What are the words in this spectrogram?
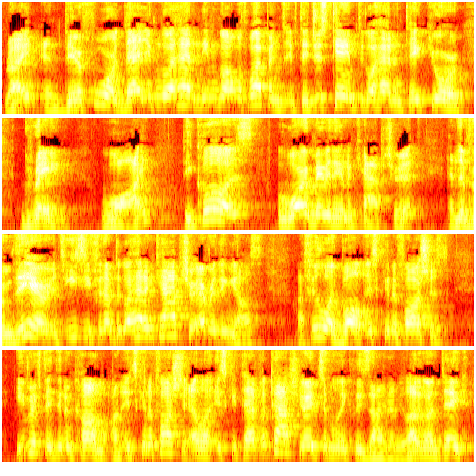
right? And therefore, that you can go ahead and even go out with weapons if they just came to go ahead and take your grain. Why? Because we're worried maybe they're going to capture it. And then from there, it's easy for them to go ahead and capture everything else. I feel like ball iskin nefashis. Even if they didn't come on iskin nefashis, ella iskin tevakash yoytzim likli zainam. You're allowed to go and take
